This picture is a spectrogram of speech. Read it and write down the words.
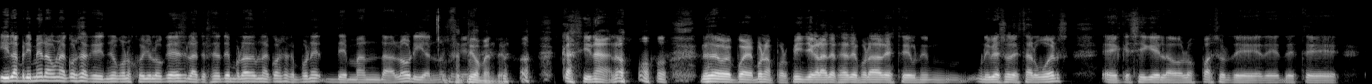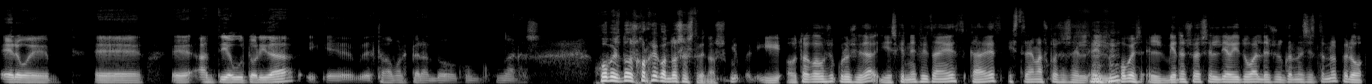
Y la primera, una cosa que no conozco yo lo que es, la tercera temporada, una cosa que pone The Mandalorian. No sé qué- Efectivamente. casi nada, ¿no? No sé, pues, bueno, por fin llega la tercera temporada de este uni- universo de Star Wars eh, que sigue lo- los pasos de, de- de este héroe eh, eh, anti-autoridad y que estábamos esperando con, con ganas. Jueves 2, Jorge, con dos estrenos. Y, y otra curiosidad, y es que Netflix cada vez, cada vez estrena más cosas. El, el Ujú. jueves, el viernes es el día habitual de sus grandes estrenos, pero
